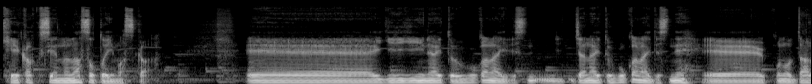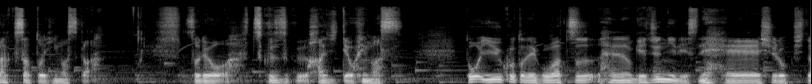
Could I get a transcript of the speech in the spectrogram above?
計画性のなさと言いますか、えーギリギリないと動かないです、じゃないと動かないですね、えーこの堕落さと言いますか、それをつくづく恥じております。ということで5月の下旬にですね、えー収録して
